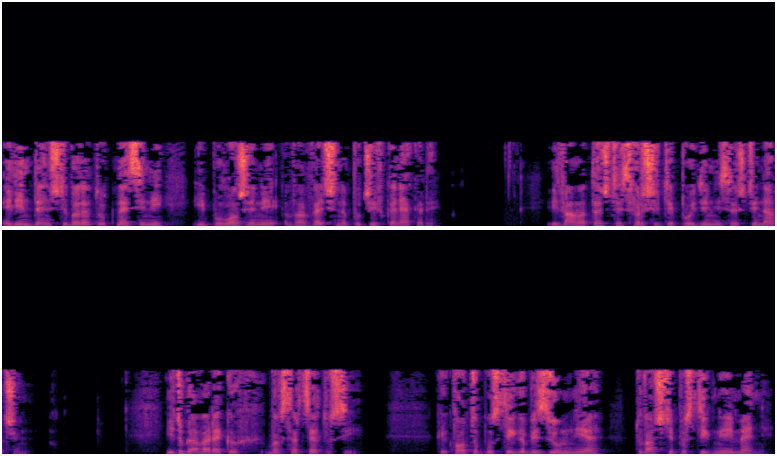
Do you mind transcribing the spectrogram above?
един ден ще бъдат отнесени и положени във вечна почивка някъде. И двамата ще свършите по един и същи начин. И тогава рекох в сърцето си, каквото постига безумния, това ще постигне и мене.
